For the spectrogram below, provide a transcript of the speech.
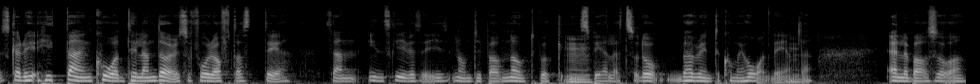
ska du hitta en kod till en dörr så får du oftast det sen inskrivet i någon typ av notebook Mm. i spelet. Så då behöver du inte komma ihåg det egentligen. Eller bara så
